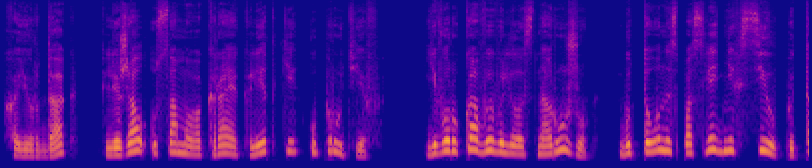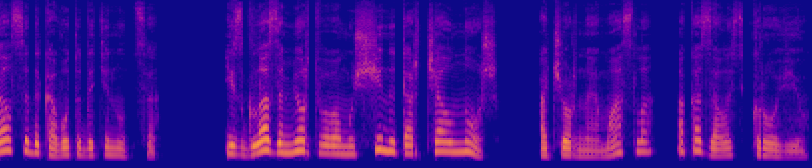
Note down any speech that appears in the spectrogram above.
Хаюрдак лежал у самого края клетки у прутьев. Его рука вывалилась наружу, будто он из последних сил пытался до кого-то дотянуться. Из глаза мертвого мужчины торчал нож, а черное масло оказалось кровью.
